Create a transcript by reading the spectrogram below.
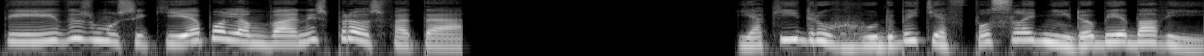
Τι είδους μουσική απολαμβάνεις πρόσφατα? Jaký druh hudby tě v poslední době baví?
